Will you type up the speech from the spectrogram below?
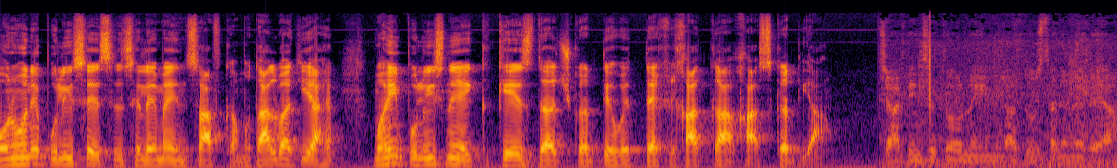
उन्होंने पुलिस से इस सिलसिले में इंसाफ का मुतालबा किया है। वहीं पुलिस ने एक केस दर्ज करते हुए तहकीक़ात का आगाज़ कर दिया। चार दिन से तो नहीं मिला दोस्ताने में गया।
